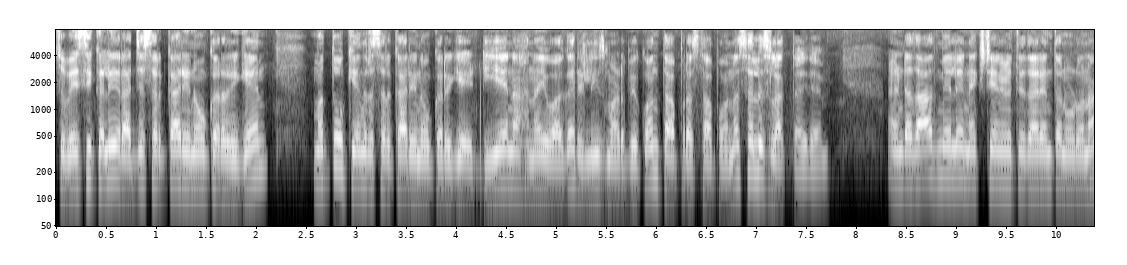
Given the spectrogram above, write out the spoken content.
ಸೊ ಬೇಸಿಕಲಿ ರಾಜ್ಯ ಸರ್ಕಾರಿ ನೌಕರರಿಗೆ ಮತ್ತು ಕೇಂದ್ರ ಸರ್ಕಾರಿ ನೌಕರರಿಗೆ ಡಿ ಎನ ಹಣ ಇವಾಗ ರಿಲೀಸ್ ಮಾಡಬೇಕು ಅಂತ ಪ್ರಸ್ತಾಪವನ್ನು ಸಲ್ಲಿಸಲಾಗ್ತಾ ಇದೆ. ಆ್ಯಂಡ್ ಅದಾದಮೇಲೆ ನೆಕ್ಸ್ಟ್ ಏನು ಹೇಳ್ತಿದ್ದಾರೆ ಅಂತ ನೋಡೋಣ.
